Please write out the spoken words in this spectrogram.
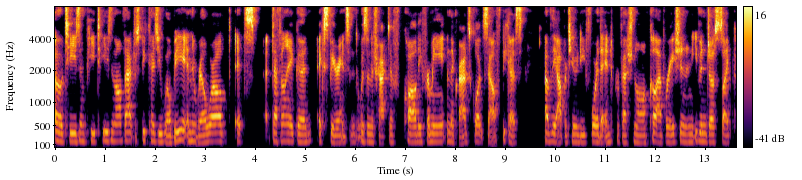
OTs and PTs and all that, just because you will be in the real world, it's definitely a good experience and it was an attractive quality for me in the grad school itself because of the opportunity for the interprofessional collaboration and even just like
